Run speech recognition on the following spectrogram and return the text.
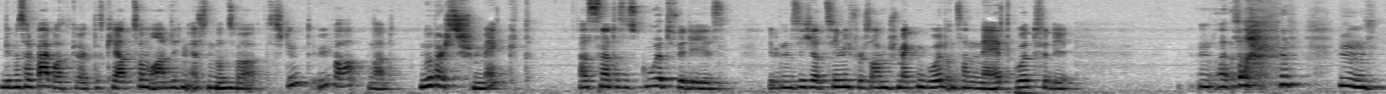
wie man es halt beibracht kriegt. Das gehört zum ordentlichen Essen dazu. Das stimmt überhaupt nicht. Nur weil es schmeckt, heißt es nicht, dass es gut für die ist. Ich bin mir sicher, ziemlich viele Sachen schmecken gut und sind nicht gut für die. Also, hm.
